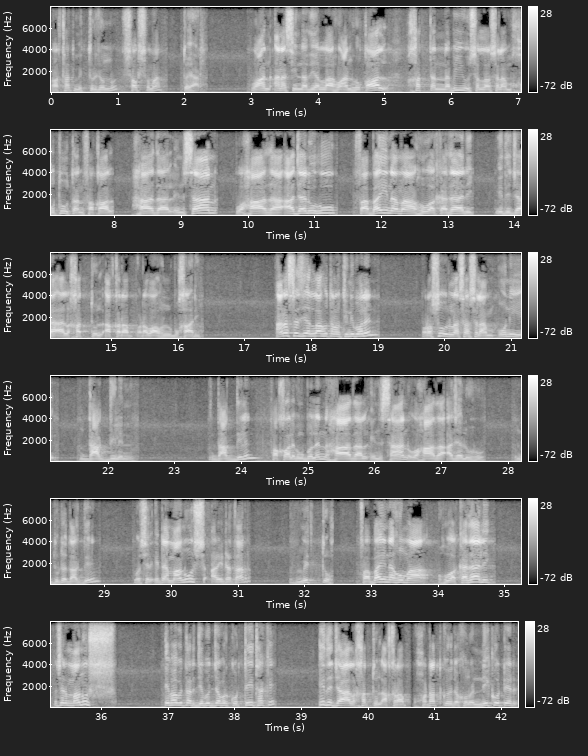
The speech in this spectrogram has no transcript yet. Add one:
অর্থাৎ মৃত্যুর জন্য সব সময় তৈয়ার। ওয়ান আনাসিন নদী আল্লাহ আনহু কল খত্তান নবী সাল্লাহ সাল্লাম খুতুতান ফকাল, হাদা আল ইনসান ওয়াহাদা আজালুহু ফাবাইনামা হুয়া কাদালিক ইদ জা আল খত্তুল আকরাব, রওয়াহুল বুখারি। আনাস রাজি আল্লাহ তিনি বলেন রসুল্লাহ সাল্লাম উনি দাগ দিলেন। দাগ দিলেন, ফকল এবং বলেন হাদ আল ইনসান ও হাদ আজালুহু। দুটো দাগ দিলেন, বলছেন, এটা মানুষ আর এটা তার মৃত্যু। ফাবাইনাহুমা হুয়া কাদালিক বলছেন, মানুষ এভাবে তার জীবনযাপন করতেই থাকে। ঈদ জা আল খাতুল আকরাব, হঠাৎ করে যখন নিকটের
